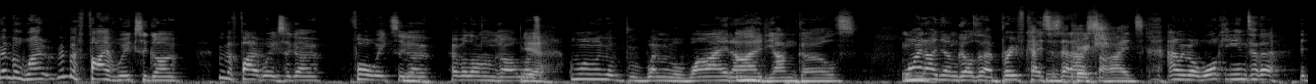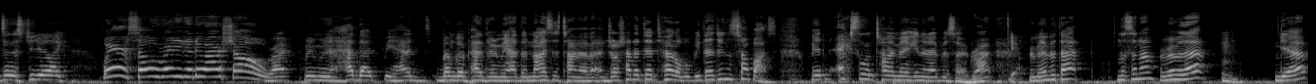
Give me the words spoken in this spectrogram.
remember what? Remember five weeks ago? Remember five weeks ago? Four weeks ago? Hmm. However long ago it was. Yeah. When we were, when we were wide-eyed hmm. young girls. Hmm. Wide-eyed young girls with our briefcases at our sides, and we were walking into the into the studio like, we're so ready to do our show, right? When we had that, we had Bungo Panther, and we had the nicest time ever. And Josh had a dead turtle, but we, that didn't stop us. We had an excellent time making that episode, right? Yeah. Remember that, listener? Remember that? Yeah.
